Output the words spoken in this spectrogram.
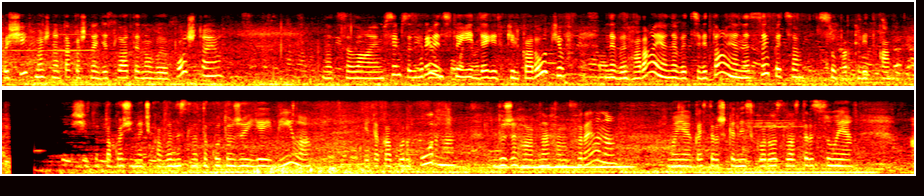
пишіть. Можна також надіслати новою поштою. Надсилаємо. 70 гривень стоїть декілька років. Не вигорає, не вицвітає, не сипеться. Супер квітка. Ще тут також жіночка винесла таку теж є і біла, і така пурпурна. Дуже гарна гамфрена. Моя якась трошки низькоросла стресує. А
